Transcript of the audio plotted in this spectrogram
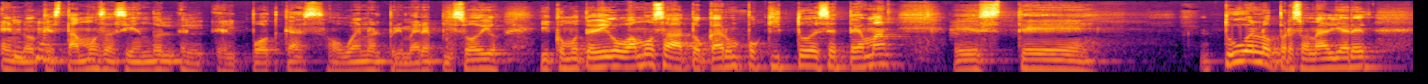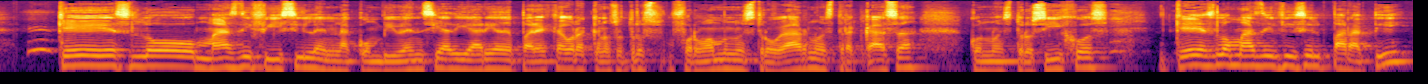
En lo que estamos haciendo el, podcast, o bueno, el primer episodio. Y como te digo, vamos a tocar un poquito ese tema. Este. Tú, en lo personal, Jared, ¿qué es lo más difícil en la convivencia diaria de pareja ahora que nosotros formamos nuestro hogar, nuestra casa, con nuestros hijos? ¿Qué es lo más difícil para ti?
